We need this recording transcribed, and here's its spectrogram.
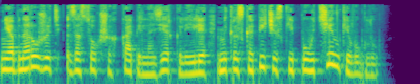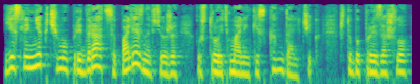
не обнаружить засохших капель на зеркале или микроскопические паутинки в углу, если не к чему придраться, полезно все же устроить маленький скандальчик, чтобы произошло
